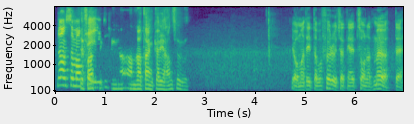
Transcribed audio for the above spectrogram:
Någon som har det tid. Det fanns inga andra tankar i hans huvud. Ja, om man tittar på förutsättningar i ett sådant möte.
